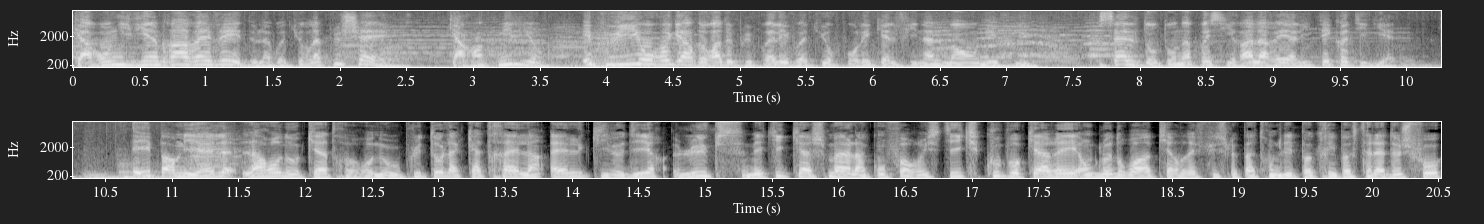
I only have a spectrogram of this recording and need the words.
Car on y viendra rêver de la voiture la plus chère, 40 millions. Et puis, on regardera de plus près les voitures pour lesquelles finalement on est venu. Celles dont on appréciera la réalité quotidienne. Et parmi elles, la Renault 4 Renault, ou plutôt la 4L, un L qui veut dire luxe, mais qui cache mal un confort rustique, coupe au carré, angle droit, Pierre Dreyfus, le patron de l'époque, riposte à la deux chevaux,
